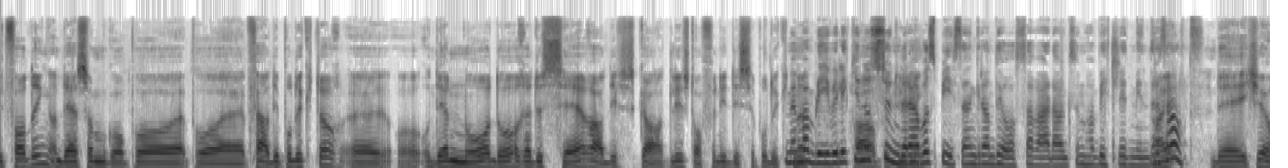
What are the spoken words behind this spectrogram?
utfordring. og Det som går på, på eh, ferdigprodukter, eh, og det nå da å redusere de skadelige stoffene i disse produktene Men man blir vel ikke noe sunnere av å spise en Grandiosa hver dag som har bitte litt mindre Nei, salt? det er, ikke,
